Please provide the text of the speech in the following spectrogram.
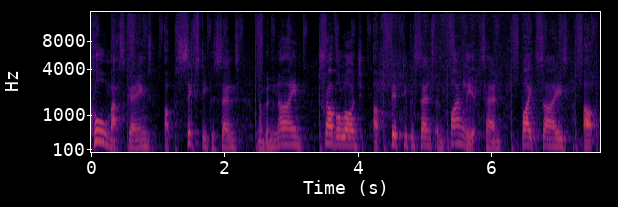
Coolmath Games up 60%. Number 9, Travelodge up 50%. And finally at 10, Bitesize up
